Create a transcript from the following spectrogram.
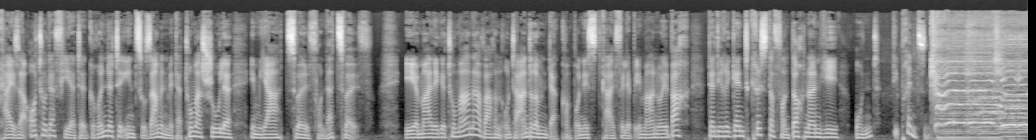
Kaiser Otto IV. gründete ihn zusammen mit der Thomasschule im Jahr 1212. Ehemalige Thomaner waren unter anderem der Komponist Karl Philipp Emanuel Bach, der Dirigent Christoph von Dochnagny und die Prinzen. Keiner,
